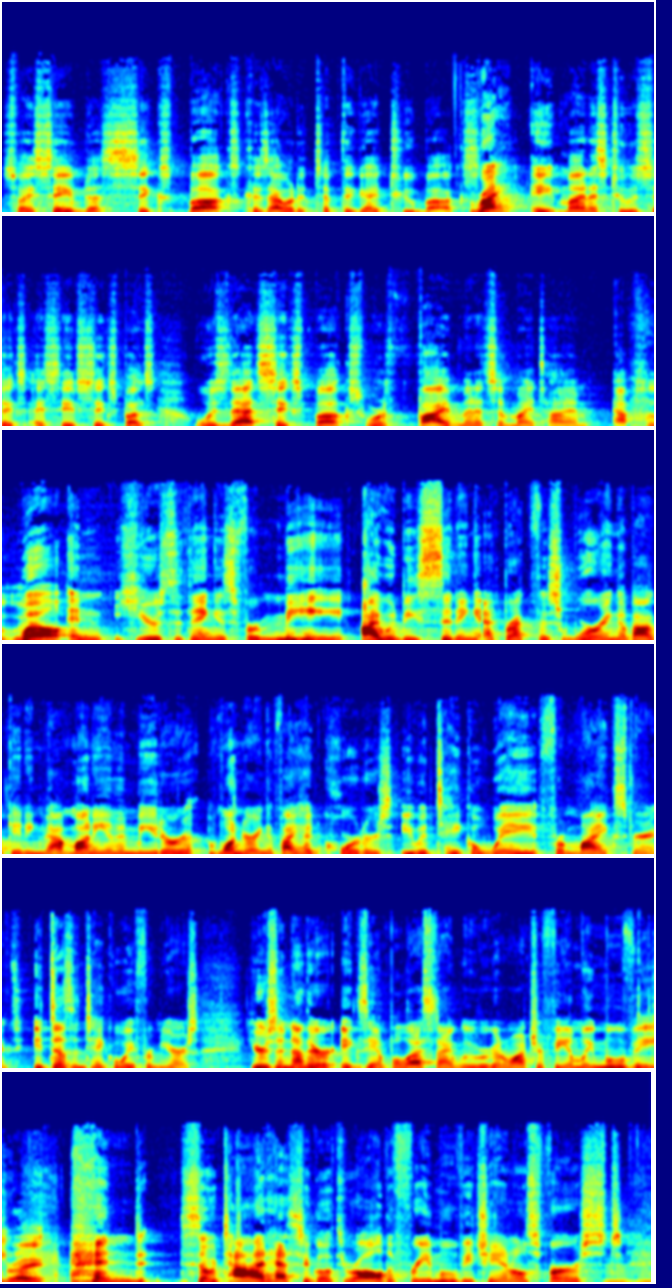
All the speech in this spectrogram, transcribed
so I saved us six bucks because I would have tipped the guy two bucks. Right. Eight minus two is six. I saved six bucks. Was that six bucks worth five minutes of my time? Absolutely. Well, and here's the thing is for me, I would be sitting at breakfast worrying about getting that money in the meter, wondering if I had quarters. It would take away from my experience. It doesn't take away from yours. Here's another example. Last night we were going to watch a family movie. right. And so Todd has to go through all the free movie channels 1st Mm-hmm.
